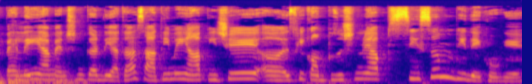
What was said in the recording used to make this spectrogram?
पहले ही यहाँ मेंशन कर दिया था। साथ ही में यहाँ पीछे इसकी कॉम्पोजिशन में आप सीसम भी देखोगे।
